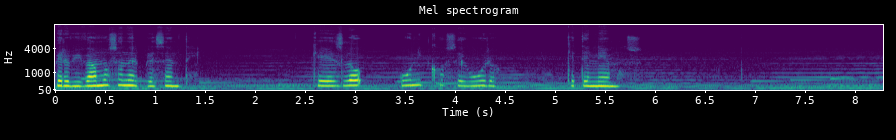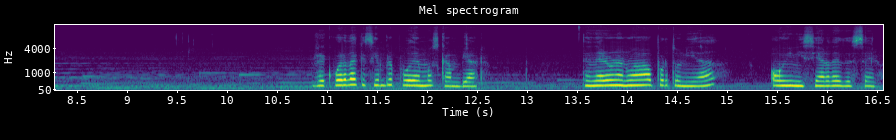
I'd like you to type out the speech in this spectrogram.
pero vivamos en el presente, que es lo único seguro que tenemos. Recuerda que siempre podemos cambiar, tener una nueva oportunidad o iniciar desde cero,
